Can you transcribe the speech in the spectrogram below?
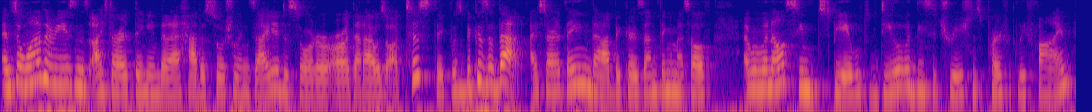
And so one of the reasons I started thinking that I had a social anxiety disorder or that I was autistic was because of that. I started thinking that because I'm thinking myself, everyone else seems to be able to deal with these situations perfectly fine,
